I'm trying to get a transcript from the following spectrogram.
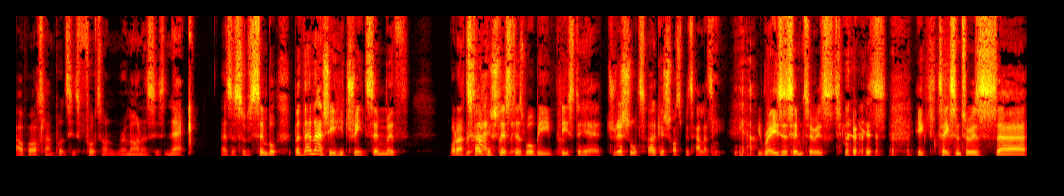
Alp Arslan puts his foot on Romanus's neck as a sort of symbol. But then actually he treats him with what our Respect, Turkish listeners will be pleased to hear. Traditional Turkish hospitality. Yeah. He raises him to his, to his he takes him to his, uh,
